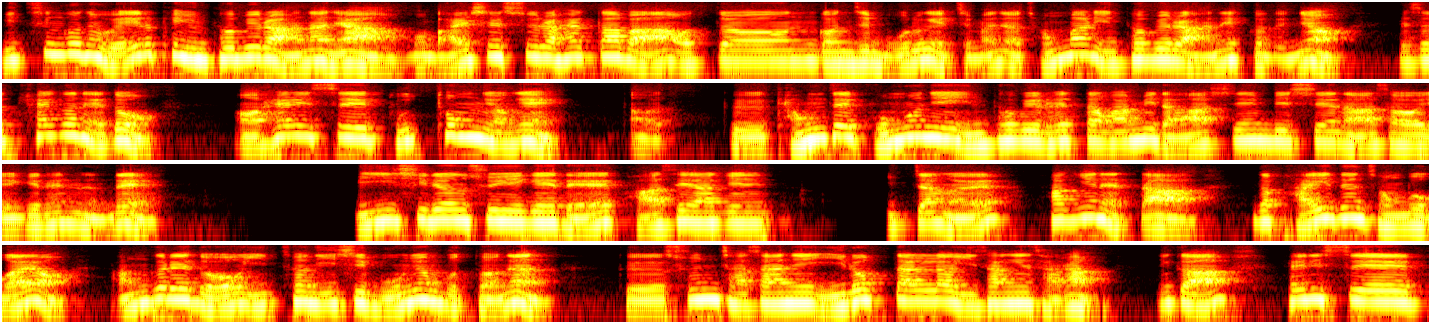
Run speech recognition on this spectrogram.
이 친구는 왜 이렇게 인터뷰를 안 하냐? 뭐 말실수를 할까봐 어떤 건지 모르겠지만요. 정말 인터뷰를 안 했거든요. 그래서 최근에도 어, 해리스의 부통령의 어, 그 경제 고문이 인터뷰를 했다고 합니다. CNBC에 나와서 얘기를 했는데 미실현 수익에 대해 과세하기 입장을 확인했다. 그러니까 바이든 정부가요. 안 그래도 2025년부터는 그 순자산이 1억 달러 이상인 사람, 그러니까 해리스의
